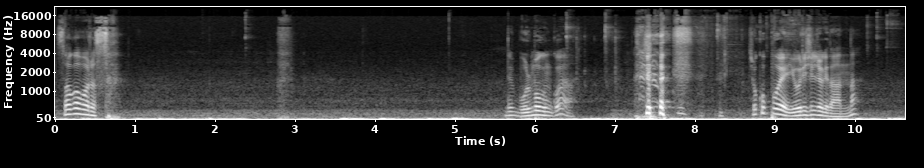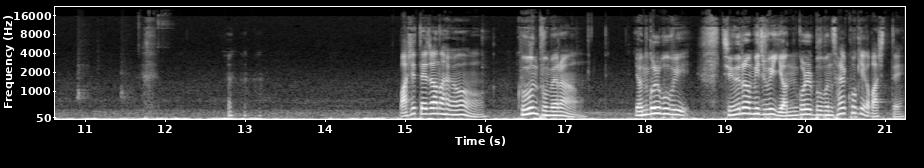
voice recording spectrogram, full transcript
썩어버렸어. 근데 뭘 먹은 거야? 초코보의 요리 실력이 나왔나? 맛있대잖아요. 구운 부메랑 연골 부위 지느러미 주위 연골 부분 살코기가 맛있대.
